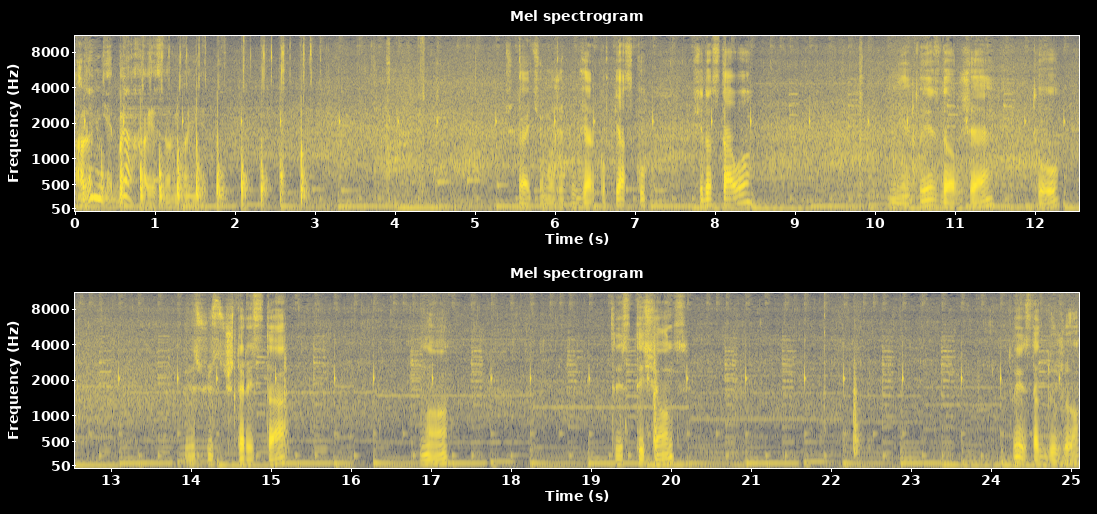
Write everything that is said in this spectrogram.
Ale nie, blacha jest normalnie. Czekajcie, może tu ziarko piasku się dostało? Nie, tu jest dobrze. Tu. Jest już 400. No. Tu jest 1000. Tu jest tak dużo.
